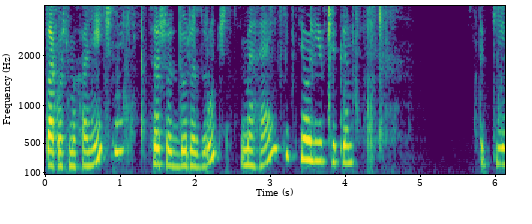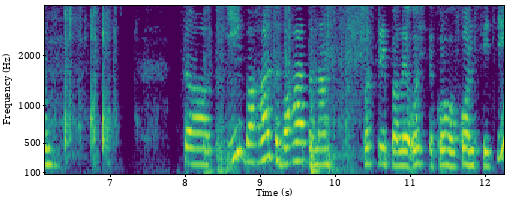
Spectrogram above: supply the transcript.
Також механічний. Це що дуже зручно, мягенькі ці олівчики. Такі. Так, і багато-багато нам посипали ось такого конфеті,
